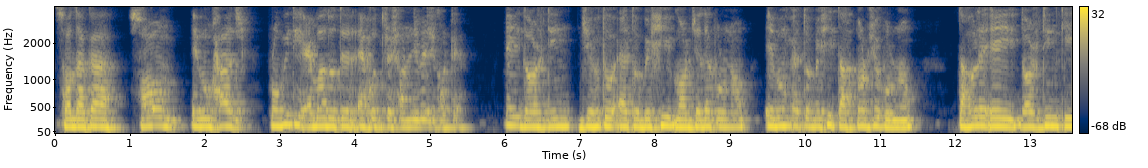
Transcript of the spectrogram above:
সদাকা সম এবং হাজ প্রভৃতি এবাদতের একত্রে সন্নিবেশ ঘটে। এই দশ দিন যেহেতু এত বেশি মর্যাদাপূর্ণ এবং এত বেশি তাৎপর্যপূর্ণ, তাহলে এই দশ দিন কি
